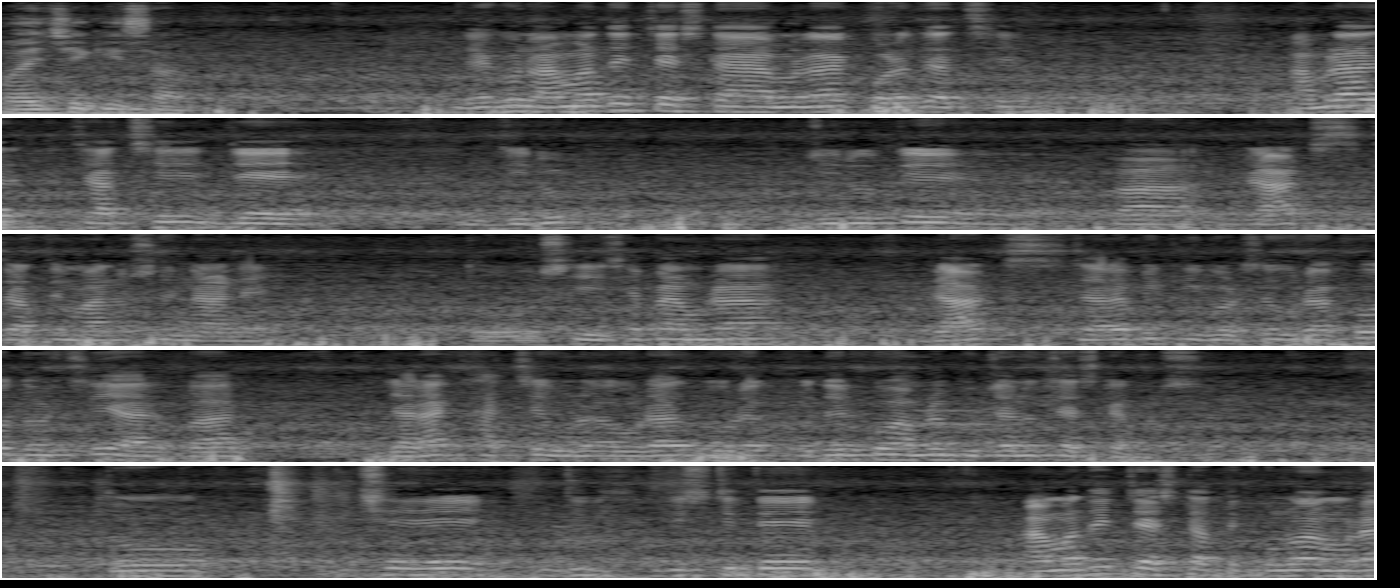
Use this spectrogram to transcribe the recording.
হয়েছে কি স্যার? দেখুন আমাদের চেষ্টা আমরা করে যাচ্ছি। আমরা চাচ্ছি যে জিরো জিরোতে বা ড্রাগস যাতে মানুষে না নেয়। তো সেই হিসাবে আমরা ড্রাগস যারা বিক্রি করছে ওরাকেও ধরছি আর বা যারা খাচ্ছে ওরা ওরা ওরা, ওদেরকেও আমরা বোঝানোর চেষ্টা করছি। তো সে দৃষ্টিতে আমাদের চেষ্টাতে কোনো আমরা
